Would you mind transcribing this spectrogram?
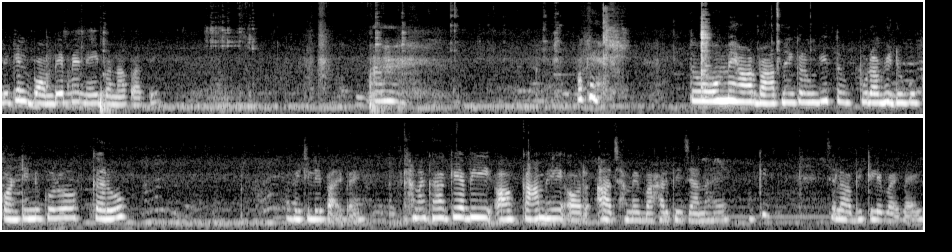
लेकिन बॉम्बे में नहीं बना पाती। ओके। तो मैं और बात नहीं करूँगी तो पूरा वीडियो को कंटिन्यू करो करो। अभी के लिए बाय बाय खाना खा के अभी आ, काम है और आज हमें बाहर भी जाना है ओके चलो अभी के लिए बाय बाय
